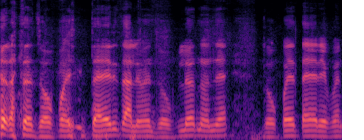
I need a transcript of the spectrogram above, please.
तर आता झोपायची तयारी चालू आहे. झोपलो म्हणजे झोपायची तयारी आहे पण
